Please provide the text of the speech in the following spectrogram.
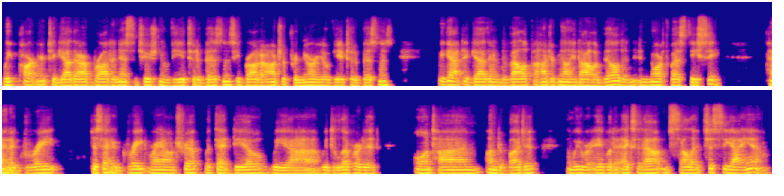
we partnered together. I brought an institutional view to the business. He brought an entrepreneurial view to the business. We got together and developed a hundred million dollar building in Northwest DC. Had a great, just had a great round trip with that deal. We uh, we delivered it on time, under budget, we were able to exit out and sell it to CIM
